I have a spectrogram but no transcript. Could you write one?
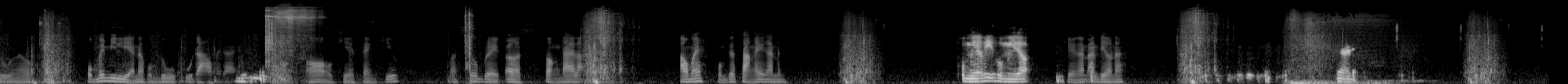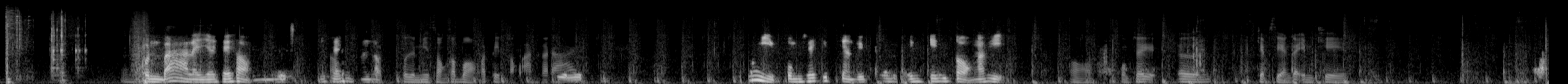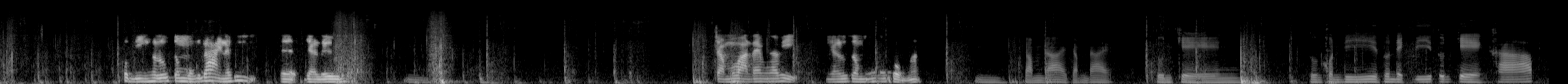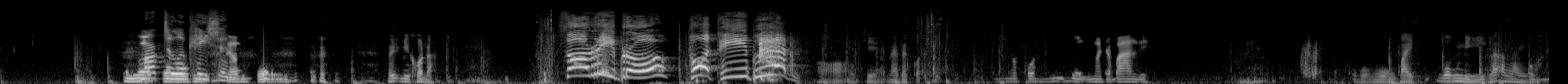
ดูแล้ว ผมไม่มีเหรียญนะผมดูครูดาวไม่ได้อ๋อโอเค thank you มาสเบรกเออสั่งได้ละ เอาไหมผมจะสั่งให้อีกอันหนึ่งผมมีแล้วพี่ผมมีแล้วโอเคงั้นอันเดียวนะคนบ้าอะไรยังใช้สอง ไม่ใช้สองหรอกปืนมีสองกระบอกก็ติดสองอันก็ได้ ไม่ผมใช้คลิปอย่างวิปเอ็นเกสองนะพี่อ๋อ ผมใช้เออเก็บเสียงกับ MK ผมยิงทะลุตรงมุกได้นะพี่แต่อย่าลืมอืมจำเมื่อวานได้ไหมครับพี่ยังรู้ตรงมุกของผมอะอืมจำได้จำได้ ตุนเก่ง ตุนคนดี ตุนเด็กดี ตุนเก่งครับ Mark the location แล้วโปรเฮ้ย มีคนเหรอะ sorry bro โทษทีเพื่อน อ๋อ โอเค น่าจะกดผิดแล้วคนที่เดินมาจากบ้านเลยโอ้โห วงไป วงหนีอีกแล้วอะไรวะ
